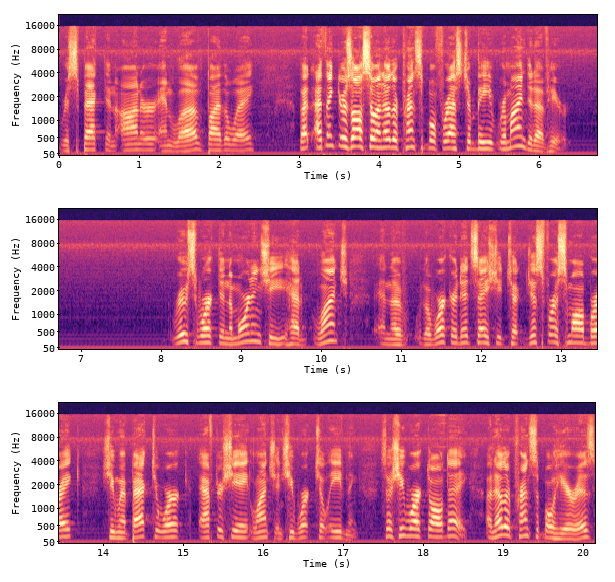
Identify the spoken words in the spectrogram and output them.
respect and honor and love, by the way. But I think there's also another principle for us to be reminded of here. Ruth worked in the morning, she had lunch, and the, the worker did say she took just for a small break. She went back to work after she ate lunch and she worked till evening. So she worked all day. Another principle here is,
